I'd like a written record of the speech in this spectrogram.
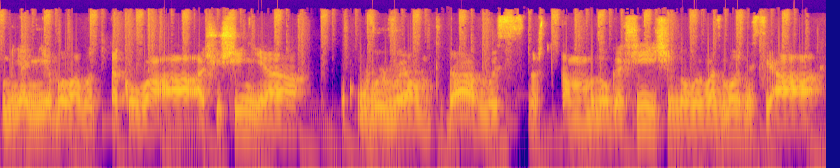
у меня не было вот такого а, ощущения overwhelmed, да, что там много фич и новые возможности, а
